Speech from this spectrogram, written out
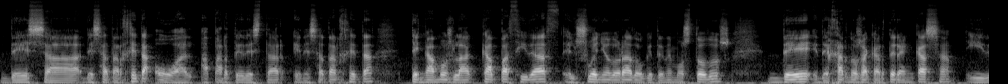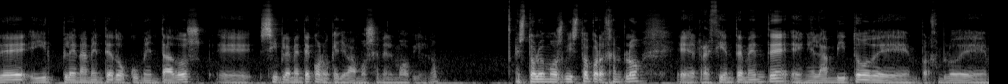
de esa, de esa tarjeta o aparte de estar en esa tarjeta, tengamos la capacidad, el sueño dorado que tenemos todos, de dejarnos la cartera en casa y de ir plenamente documentados eh, simplemente con lo que llevamos en el móvil. ¿no? Esto lo hemos visto, por ejemplo, eh, recientemente en el ámbito de, por ejemplo, de,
